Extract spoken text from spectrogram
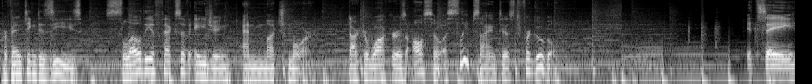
preventing disease, slow the effects of aging, and much more. Dr. Walker is also a sleep scientist for Google. It's a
